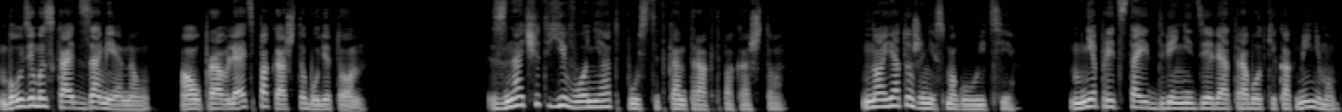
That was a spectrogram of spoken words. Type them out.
Будем искать замену, а управлять пока что будет он». «Значит, его не отпустит контракт пока что. Ну а я тоже не смогу уйти. Мне предстоит две недели отработки как минимум,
